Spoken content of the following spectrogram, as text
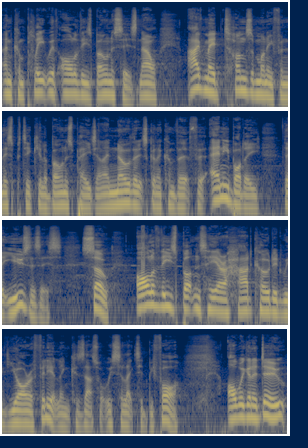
and complete with all of these bonuses. Now, I've made tons of money from this particular bonus page, and I know that it's going to convert for anybody that uses this. So, all of these buttons here are hard coded with your affiliate link because that's what we selected before. All we're going to do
